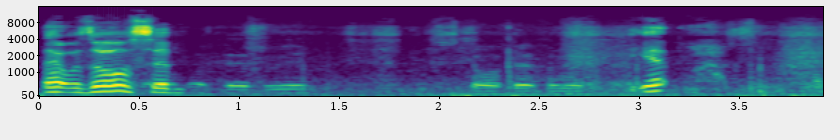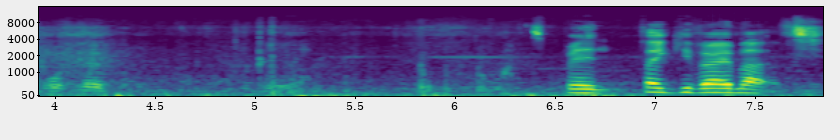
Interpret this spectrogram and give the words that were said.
That was awesome. Okay for you. Just come up here for me. Yep. Come up here. It's brilliant. Thank you very much.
